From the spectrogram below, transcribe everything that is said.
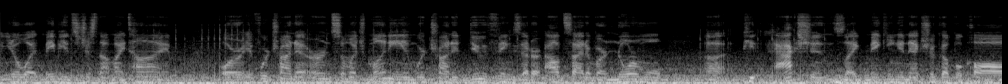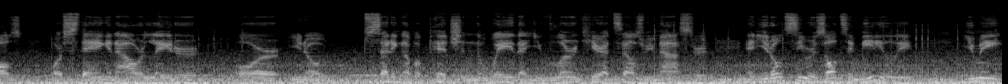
you know what maybe it's just not my time or if we're trying to earn so much money and we're trying to do things that are outside of our normal uh, actions like making an extra couple calls or staying an hour later or you know setting up a pitch in the way that you've learned here at Sales Remastered and you don't see results immediately, you may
